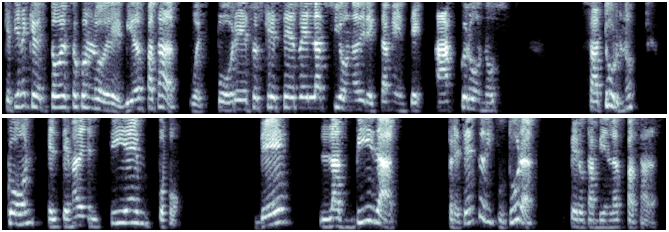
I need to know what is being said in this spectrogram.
¿Qué tiene que ver todo esto con lo de vidas pasadas? Pues por eso es que se relaciona directamente a Cronos, Saturno, con el tema del tiempo, de las vidas presentes y futuras, pero también las pasadas.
